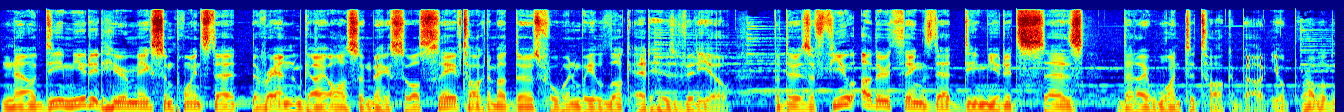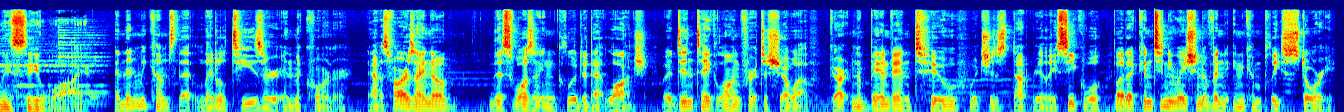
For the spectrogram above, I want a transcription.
Now, DMuted here makes some points that the random guy also makes, so I'll save talking about those for when we look at his video. But there's a few other things that DMuted says that I want to talk about. You'll probably see why. And then we come to that little teaser in the corner. Now, as far as I know, this wasn't included at launch, but it didn't take long for it to show up. Garten of Banban 2, which is not really a sequel, but a continuation of an incomplete story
